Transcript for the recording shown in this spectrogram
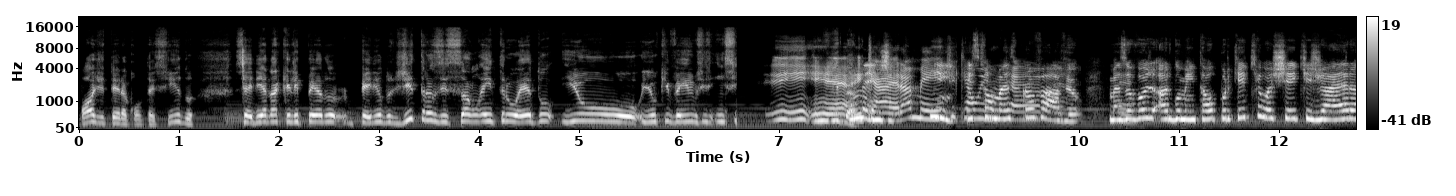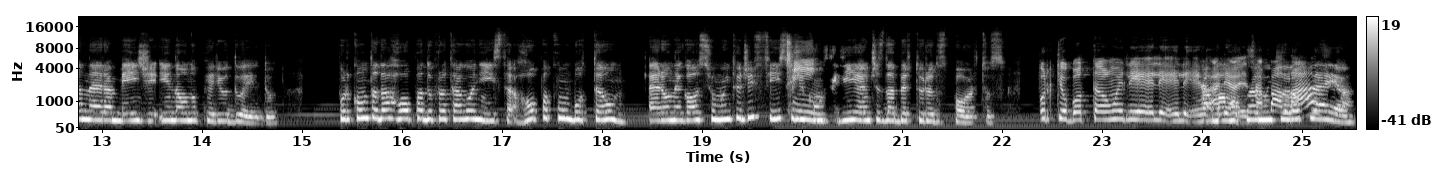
pode ter acontecido, seria naquele período de transição entre o Edo e o, e o que veio em seguida. É, que era Meiji, que é isso é o mais provável. Mas é. eu vou argumentar o porquê que eu achei que já era na era Meiji e não no período Edo por conta da roupa do protagonista. Roupa com botão era um negócio muito difícil Sim. de conseguir antes da abertura dos portos. Porque o botão, ele. ele, ele é aliás, a palavra. Europeia.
